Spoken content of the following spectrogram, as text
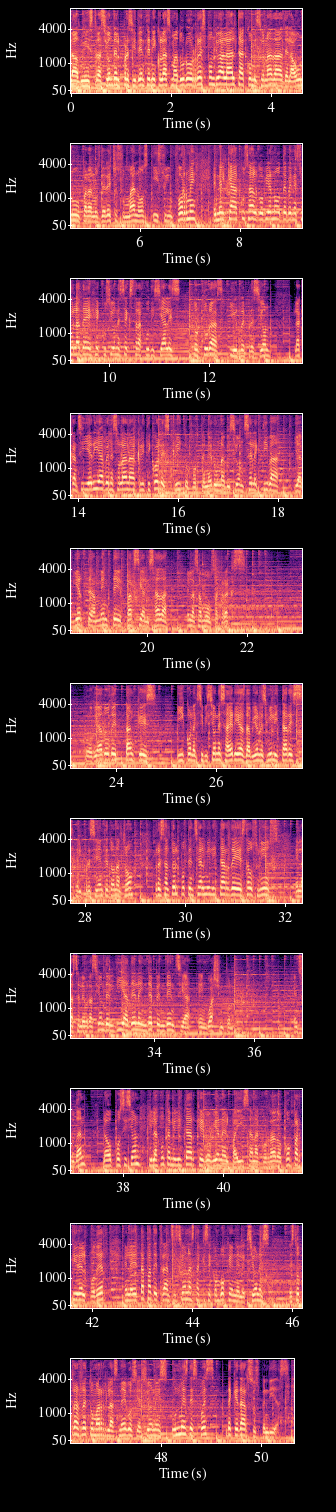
La administración del presidente Nicolás Maduro respondió a la alta comisionada de la ONU para los Derechos Humanos y su informe en el que acusa al gobierno de Venezuela de ejecuciones extrajudiciales, torturas y represión. La Cancillería venezolana criticó el escrito por tener una visión selectiva y abiertamente parcializada. Enlazamos a Caracas. Rodeado de tanques y con exhibiciones aéreas de aviones militares, el presidente Donald Trump resaltó el potencial militar de Estados Unidos en la celebración del Día de la Independencia en Washington. En Sudán, la oposición y la junta militar que gobierna el país han acordado compartir el poder en la etapa de transición hasta que se convoquen elecciones. Esto tras retomar las negociaciones un mes después de quedar suspendidas.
